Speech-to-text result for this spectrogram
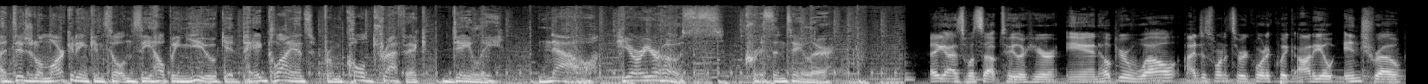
a digital marketing consultancy helping you get paid clients from cold traffic daily. Now, here are your hosts, Chris and Taylor. Hey guys, what's up? Taylor here, and hope you're well. I just wanted to record a quick audio intro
